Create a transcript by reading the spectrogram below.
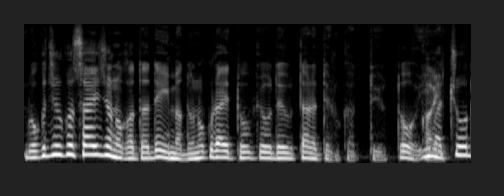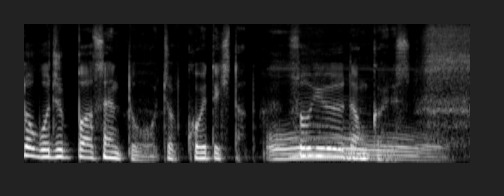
65歳以上の方で今どのくらい東京で打たれてるかっていうと今ちょうど50%をちょっと超えてきたと、そういう段階です。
